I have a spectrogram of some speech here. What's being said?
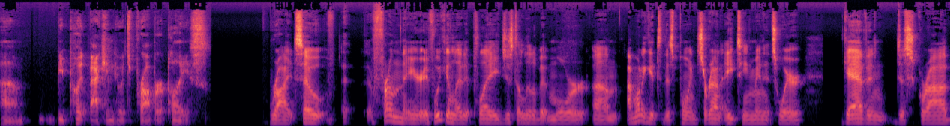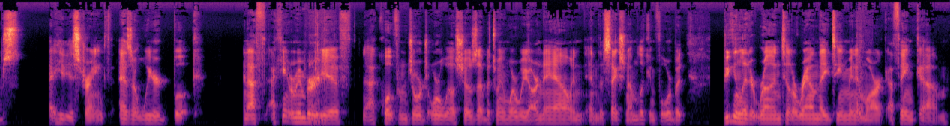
um, be put back into its proper place. Right. So uh, from there, if we can let it play just a little bit more, um, I want to get to this point. It's around 18 minutes where Gavin describes Hideous Strength as a weird book. And I, I can't remember if a quote from George Orwell shows up between where we are now and, and the section I'm looking for, but if you can let it run till around the 18 minute mark, I think um,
